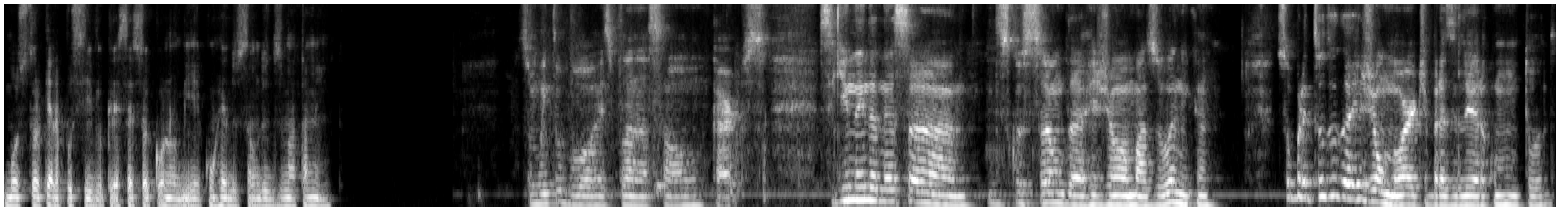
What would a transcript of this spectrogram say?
mostrou que era possível crescer sua economia com redução do desmatamento. Muito boa a explanação, Carlos. Seguindo ainda nessa discussão da região amazônica, sobretudo da região norte brasileira como um todo.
